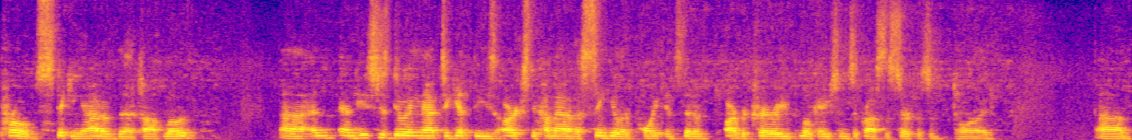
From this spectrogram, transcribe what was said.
probes sticking out of the top load Uh, and, and he's just doing that to get these arcs to come out of a singular point instead of arbitrary locations across the surface of the toroid. Um,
